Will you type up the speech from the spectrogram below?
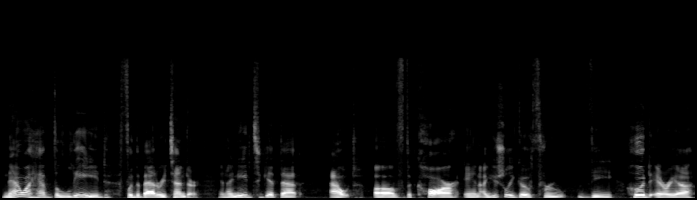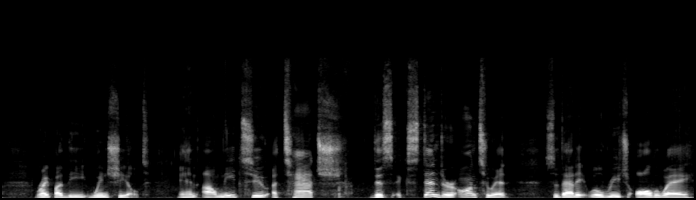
Now I have the lead for the battery tender and I need to get that out of the car and I usually go through the hood area right by the windshield. And I'll need to attach this extender onto it so that it will reach all the way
